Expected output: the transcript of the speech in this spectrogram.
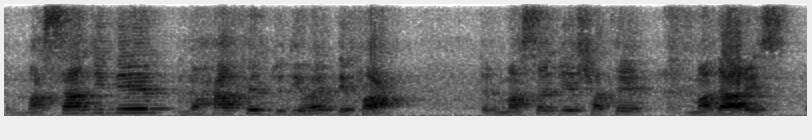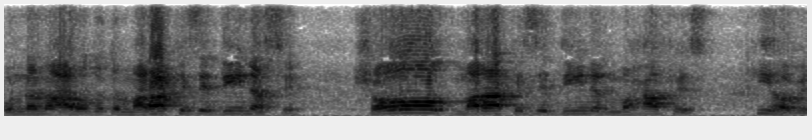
তো মাসাজিদের মহাফেজ যদি হয়, দেফা। তাহলে মাসাজিদের সাথে মাদারিস, অন্যান্য আরও যত মারাকেজে দিন আছে, সব মারাকেজে দিনের মহাফেজ কি হবে?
